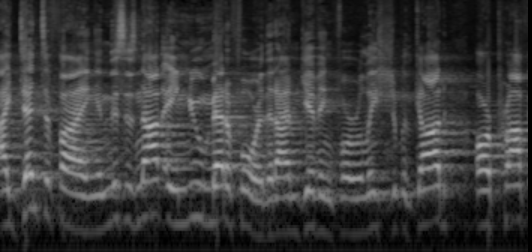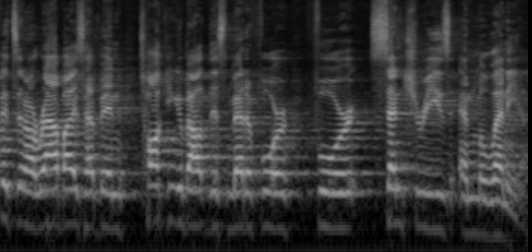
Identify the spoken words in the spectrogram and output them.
identifying, and this is not a new metaphor that I'm giving for a relationship with God. Our prophets and our rabbis have been talking about this metaphor for centuries and millennia.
